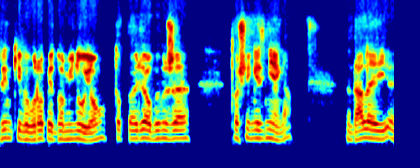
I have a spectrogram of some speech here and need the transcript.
rynki, w Europie dominują, to powiedziałbym, że to się nie zmienia. Dalej e,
